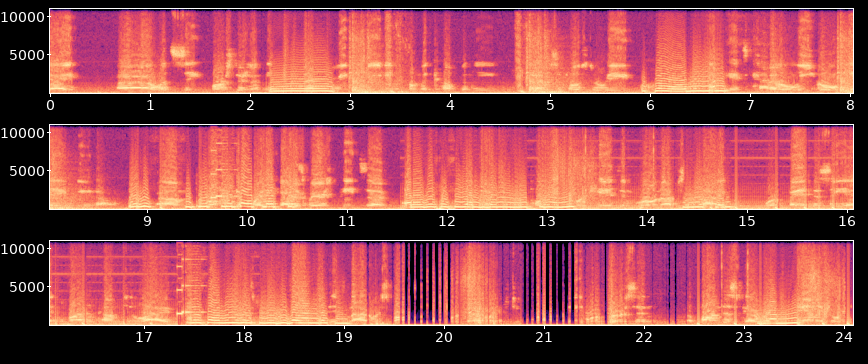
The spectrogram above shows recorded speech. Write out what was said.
Okay. Uh, let's see. First, there's an introductory reading from the company that I'm supposed to read. Hayır. It's kind of a legal thing, you know. Um, sıkıntı welcome to Freddy patlattık. Fazbear's Pizza, Araba sesi geldi ben a unuttum place onu. for kids and grown-ups alike, where fantasy and fun come to life. Ara sahibini de sürücü It's not responsible for damage to or person. Upon discovery of Yanlış. damage or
